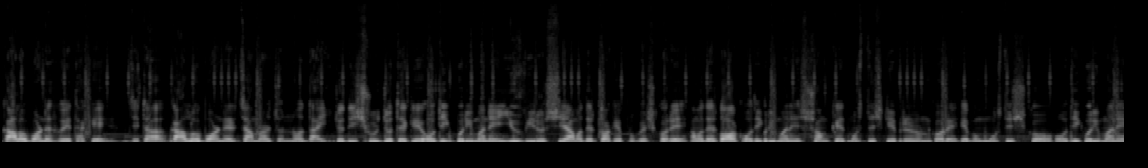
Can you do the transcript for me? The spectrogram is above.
কালো বর্ণের হয়ে থাকে, যেটা কালো বর্ণের চামড়ার জন্য দায়ী। যদি সূর্য থেকে অধিক পরিমাণে ইউভি রশ্মি আমাদের ত্বকে প্রবেশ করে, আমাদের ত্বক অধিক পরিমাণে সংকেত মস্তিষ্কে প্রেরণ করে এবং মস্তিষ্ক অধিক পরিমাণে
